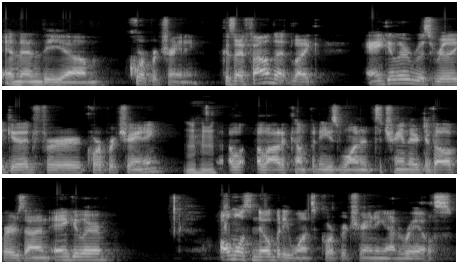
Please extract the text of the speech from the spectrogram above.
And then the um, corporate training because I found that like Angular was really good for corporate training. Mm-hmm. A, a, lot of companies wanted to train their developers on Angular almost nobody wants corporate training on Rails,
